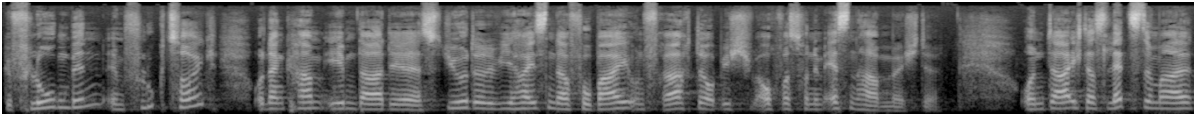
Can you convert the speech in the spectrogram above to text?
geflogen bin im Flugzeug und dann kam eben da der Steward oder wie heißen da vorbei und fragte, ob ich auch was von dem Essen haben möchte. Und da ich das letzte Mal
